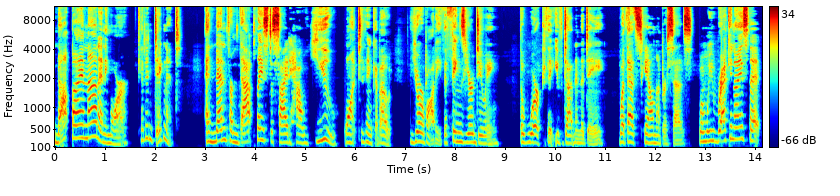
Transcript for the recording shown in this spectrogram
not buying that anymore. Get indignant. And then from that place, decide how you want to think about your body, the things you're doing, the work that you've done in the day, what that scale number says. When we recognize that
